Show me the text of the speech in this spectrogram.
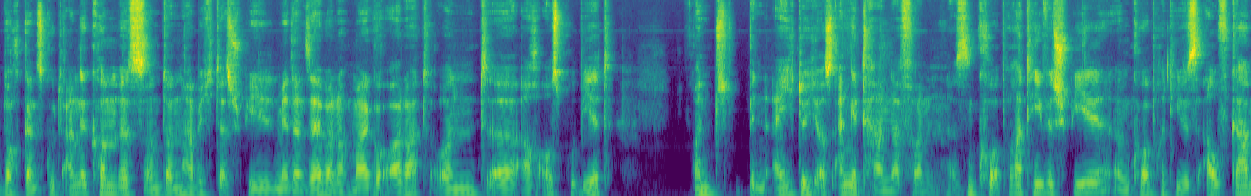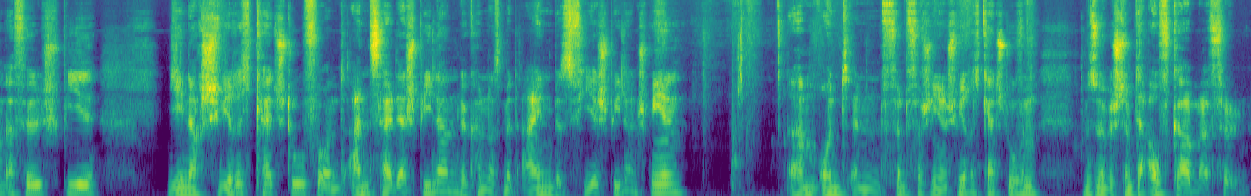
doch ganz gut angekommen ist. Und dann habe ich das Spiel mir dann selber nochmal geordert und äh, auch ausprobiert und bin eigentlich durchaus angetan davon. Das ist ein kooperatives Spiel, ein kooperatives Aufgabenerfüllspiel, je nach Schwierigkeitsstufe und Anzahl der Spielern. Wir können das mit ein bis vier Spielern spielen. Ähm, und in fünf verschiedenen Schwierigkeitsstufen müssen wir bestimmte Aufgaben erfüllen.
